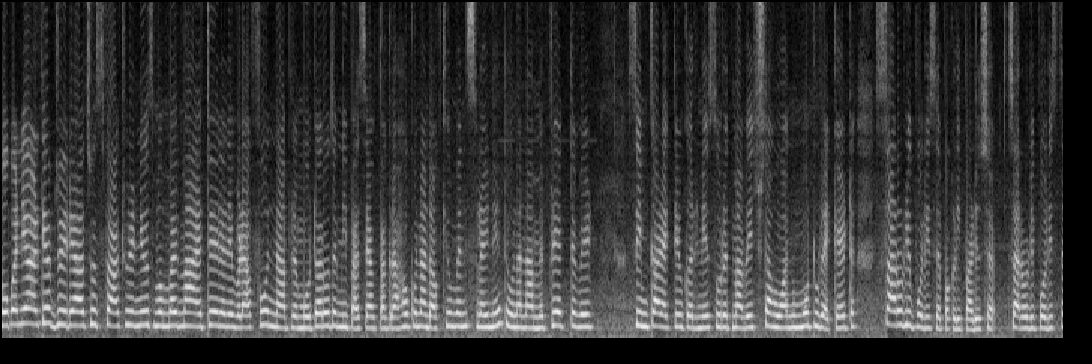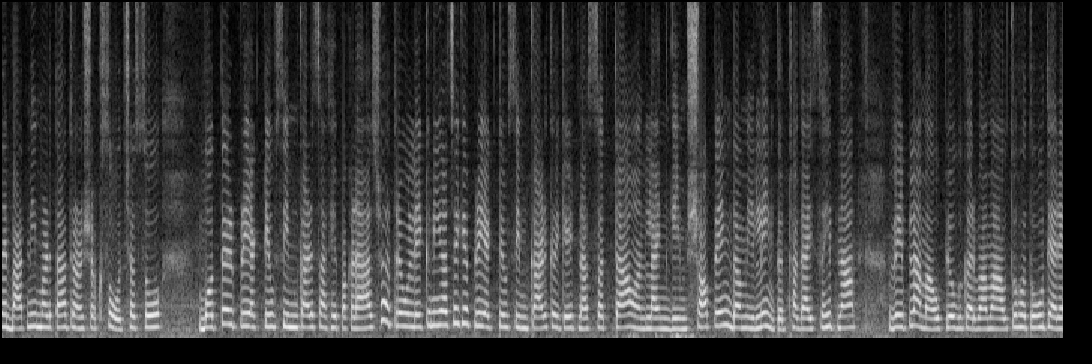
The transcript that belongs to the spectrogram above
હું પંડ્યા આરતી આપ જોઈ રહ્યા છો સ્પાર્ક ન્યૂઝ મુંબઈમાં એરટેલ અને વડાફોનના પ્રમોટરો તેમની પાસે આવતા ગ્રાહકોના ડોક્યુમેન્ટ્સ લઈને તેઓના નામે પ્રીએક્ટિવેટ સિમ કાર્ડ એક્ટિવ કરીને સુરતમાં વેચતા હોવાનું મોટું રેકેટ સારોલી પોલીસે પકડી પાડ્યું છે. સારોલી પોલીસને બાતમી મળતા ત્રણ શખ્સો, છસો બોતેર પ્રીએક્ટિવ સિમ કાર્ડ સાથે પકડાયા છે. અત્રે ઉલ્લેખનીય છે કે પ્રીએક્ટિવ સિમ કાર્ડ ક્રિકેટના સટ્ટા, online game shopping, dummy link, ઠગાઈ સહિતના વેપલામાં ઉપયોગ કરવામાં આવતો હતો ત્યારે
